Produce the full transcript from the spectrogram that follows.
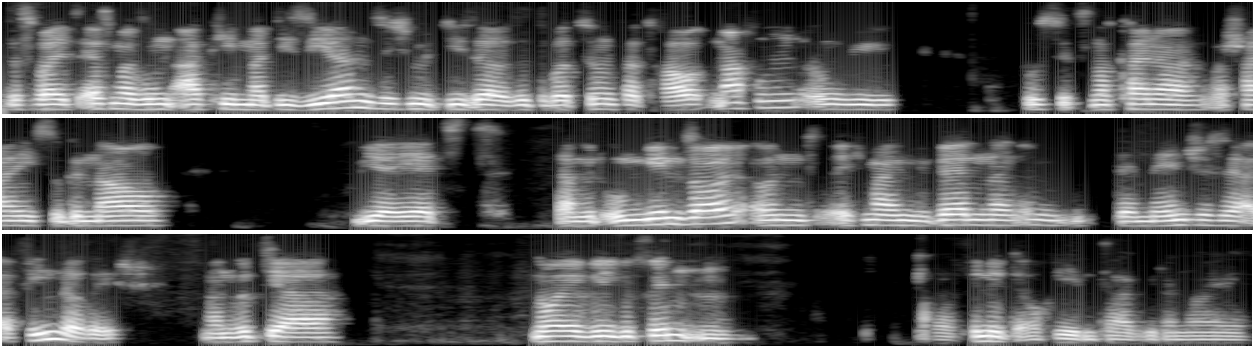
das war jetzt erstmal so ein Akklimatisieren, sich mit dieser Situation vertraut machen. Irgendwie wusste jetzt noch keiner wahrscheinlich so genau, wie er jetzt damit umgehen soll. Und ich meine, wir werden dann, der Mensch ist ja erfinderisch. Man wird ja neue Wege finden. Aber findet auch jeden Tag wieder neue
